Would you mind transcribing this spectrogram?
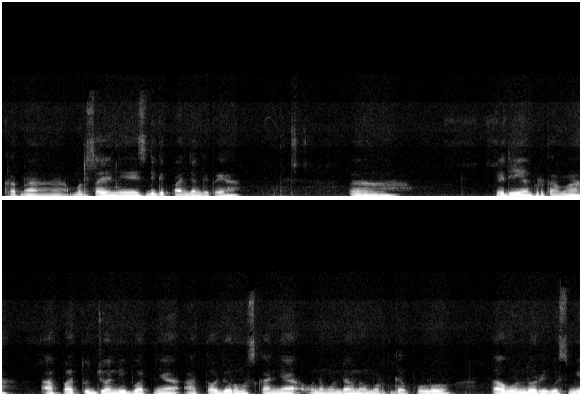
karena menurut saya ini sedikit panjang gitu ya. Uh, jadi yang pertama, apa tujuan dibuatnya atau dirumuskannya Undang-Undang Nomor 30 Tahun 2009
